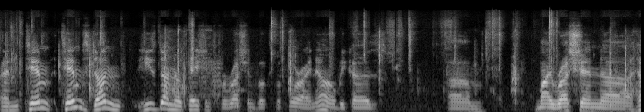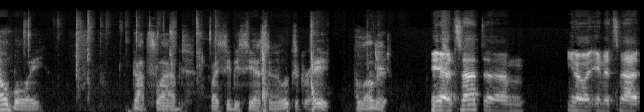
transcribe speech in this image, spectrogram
And Tim, Tim's done. He's done notations for Russian books before. I know because um, my Russian uh, Hellboy got slabbed by CBCS, and it looks great. I love it. Yeah, it's not, um, you know, and it's not.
